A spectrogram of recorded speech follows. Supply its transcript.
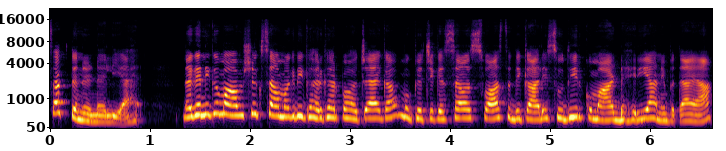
सख्त निर्णय लिया है। नगर निगम आवश्यक सामग्री घर घर पहुंचाएगा। मुख्य चिकित्सा और स्वास्थ्य अधिकारी सुधीर कुमार डहरिया ने बताया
